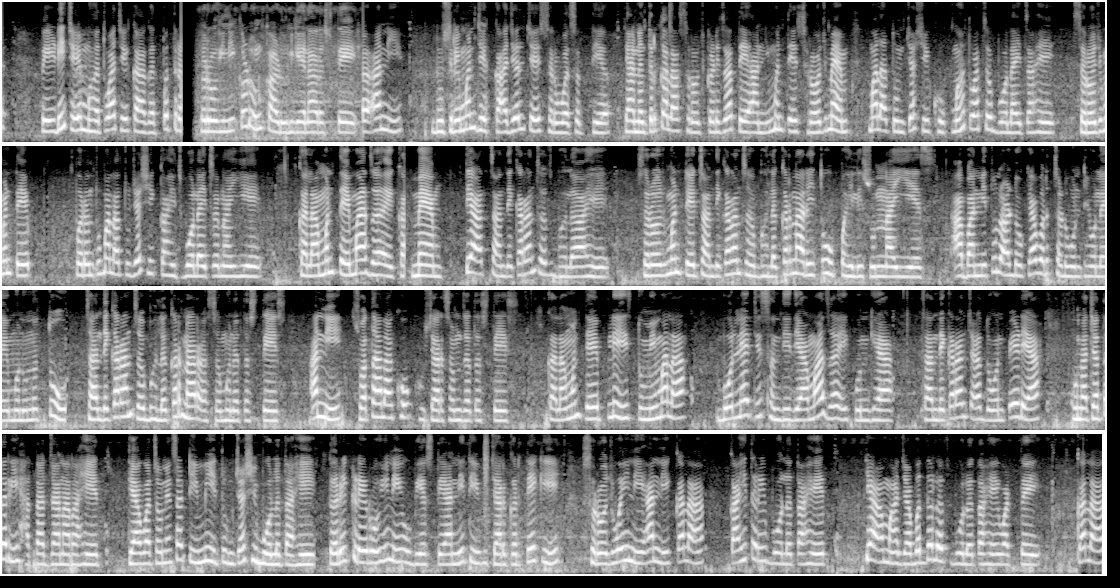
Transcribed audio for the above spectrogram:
पेढीचे महत्त्वाचे कागदपत्र रोहिणीकडून काढून घेणार असते. आणि दुसरे म्हणजे काजलचे सर्व सत्य त्यानंतर कला सरोजकडे जाते आणि म्हणते सरोज मॅम मला तुमच्याशी खूप महत्त्वाचं बोलायचं आहे. सरोज म्हणते परंतु मला तुझ्याशी काहीच बोलायचं नाहीये. कला म्हणते माझं ऐका मॅम त्यात चांदेकरांचंच भलं आहे. सरोज म्हणते चांदेकरांचं भलं करणारी तू पहिली सून नाहीयेस. आबांनी तुला डोक्यावर चढवून ठेवलंय म्हणूनच तू चांदेकरांचं भलं करणार असं म्हणत असतेस आणि स्वतःला खूप हुशार समजत असतेस. कला म्हणते प्लीज तुम्ही मला बोलण्याची संधी द्या माझं ऐकून घ्या. चांदेकरांच्या दोन पेढ्या कुणाच्या तरी हातात जाणार आहेत. त्या वाचवण्यासाठी मी तुमच्याशी बोलत आहे. तर इकडे रोहिणी उभी असते आणि ती विचार करते की सरोज वहिनी आणि कला काहीतरी बोलत आहेत. त्या माझ्याबद्दलच बोलत आहे वाटतंय. कला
